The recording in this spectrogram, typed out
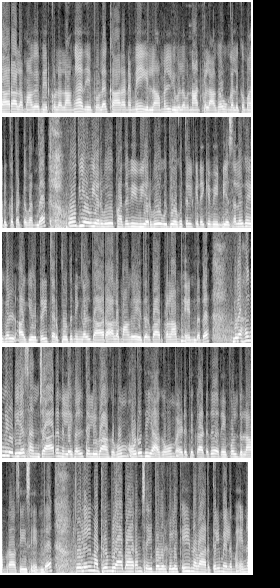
தாராளமாக மேற்கொள்ளலாங்க. அதே போல காரணமே இல்லாமல் இவ்வளவு நாட்களாக உங்களுக்கு மறுக்கப்பட்டு வந்த ஊதிய உயர்வு பதவி உயர்வு உத்தியோகத்தில் கிடைக்க வேண்டிய சலுகைகள் ஆகியவை ஆகியவற்றை தற்போது நீங்கள் தாராளமாக எதிர்பார்க்கலாம் என்பதை கிரகங்களுடைய சஞ்சார நிலைகள் தெளிவாகவும் உறுதியாகவும் எடுத்துக்காட்டுது. அதேபோல் துலாம் ராசியை சேர்ந்த தொழில் மற்றும் வியாபாரம் செய்பவர்களுக்கு இந்த வாரத்தில் மேலும் என்ன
